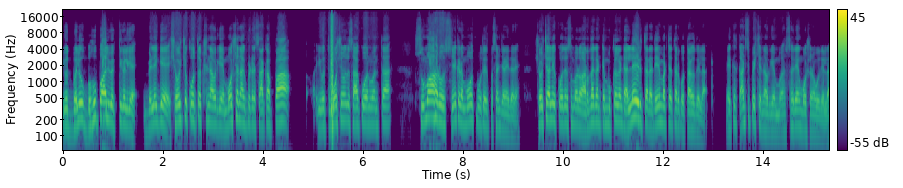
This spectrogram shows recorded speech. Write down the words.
ಇವತ್ತು ಬಲು ಬಹುಪಾಲು ವ್ಯಕ್ತಿಗಳಿಗೆ ಬೆಳಗ್ಗೆ ಶೌಚಕ್ಕೆ ಹೋದ ತಕ್ಷಣ ಅವರಿಗೆ ಮೋಷನ್ ಆಗಿಬಿಟ್ರೆ ಸಾಕಪ್ಪ. ಇವತ್ತು ಮೋಷನ್ ಹೋದ್ರೆ ಸಾಕು ಅನ್ನುವಂಥ ಸುಮಾರು ಶೇಕಡ ಮೂವತ್ತ್ ಮೂವತ್ತೈದು ಪರ್ಸೆಂಟ್ ಜನ ಇದ್ದಾರೆ. ಶೌಚಾಲಯಕ್ಕೆ ಹೋದ್ರೆ ಸುಮಾರು ಅರ್ಧ ಗಂಟೆ, ಮುಕ್ಕಾಲು ಗಂಟೆ ಅಲ್ಲೇ ಇರ್ತಾರೆ. ಅದೇನು ಮಾಡ್ತಾ ಇರ್ತಾರೆ ಗೊತ್ತಾಗೋದಿಲ್ಲ. ಯಾಕೆ ಕಾನ್ಸ್ಟಿಪೇಷನ್ ಅವ್ರಿಗೆ ಸರಿಯಾಗಿ ಮೋಷನ್ ಆಗೋದಿಲ್ಲ.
